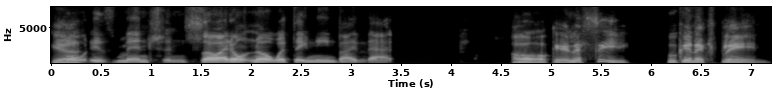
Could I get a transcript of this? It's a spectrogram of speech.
yeah. quote is mentioned, so I don't know what they mean by that. Oh, okay. Let's see who can explain.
